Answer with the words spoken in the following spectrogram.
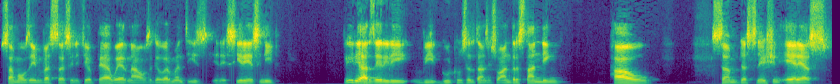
some of the investors in Ethiopia, where now the government is in a serious need. Really, are they really good consultants? So understanding how some destination areas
